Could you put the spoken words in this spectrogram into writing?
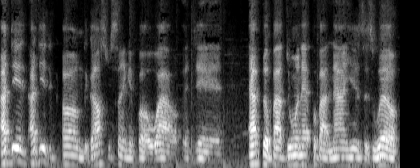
I did I did um the gospel singing for a while, and then after about doing that for about nine years as well,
